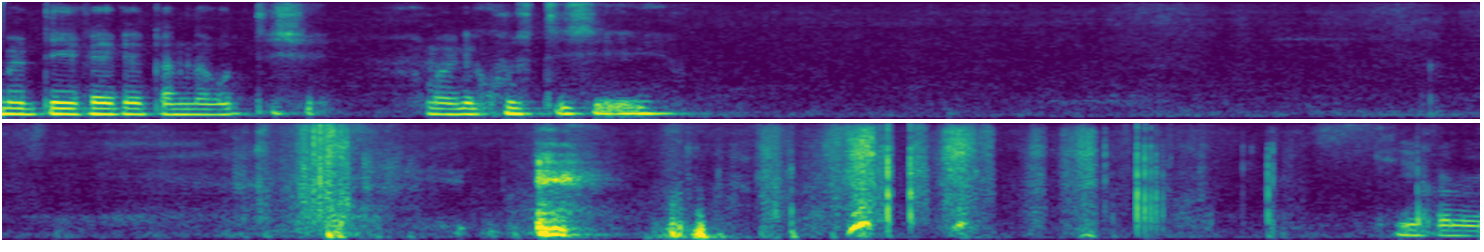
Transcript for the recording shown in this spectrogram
বাড়িতে একা একা কান্না করতেছে, আমাকে খুঁজতেছে কি করবে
